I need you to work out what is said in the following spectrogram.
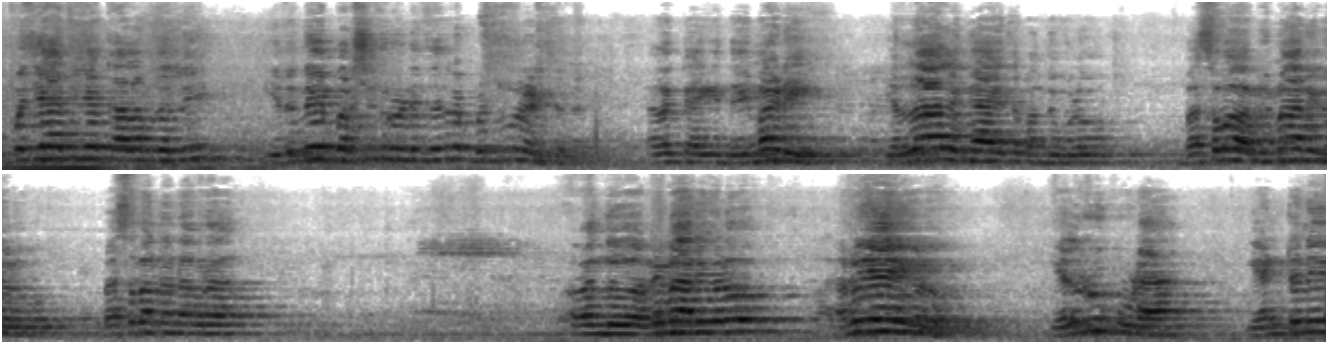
ಉಪಜಾತಿಯ ಕಾಲಂನಲ್ಲಿ ಇದನ್ನೇ ಬರ್ಸಿದ್ರು ನಡೀತದ್ರೆ ಬಿಟ್ಟರು ನಡೀತದೆ. ಅದಕ್ಕಾಗಿ ದಯಮಾಡಿ ಎಲ್ಲ ಲಿಂಗಾಯತ ಬಂಧುಗಳು, ಬಸವ ಅಭಿಮಾನಿಗಳು, ಬಸವಣ್ಣನವರ ಒಂದು ಅಭಿಮಾನಿಗಳು, ಅನುಯಾಯಿಗಳು, ಎಲ್ಲರೂ ಕೂಡ ಎಂಟನೇ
